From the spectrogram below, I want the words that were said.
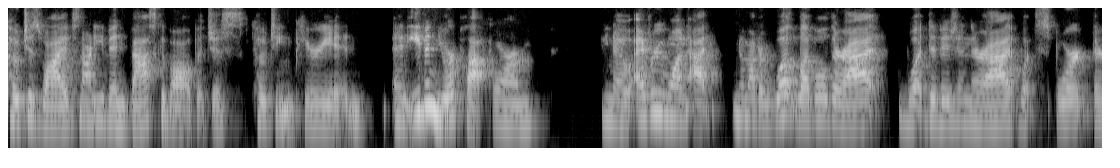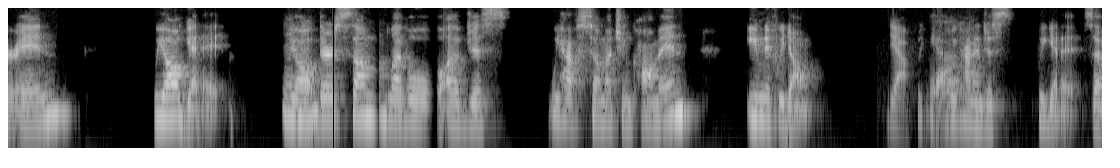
coaches' wives, not even basketball, but just coaching, period. And even your platform, you know, everyone at no matter what level they're at, what division they're at, what sport they're in, we all get it. We mm-hmm. all there's some level of just we have so much in common, even if we don't. Yeah. We, yeah. we kind of just we get it. So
